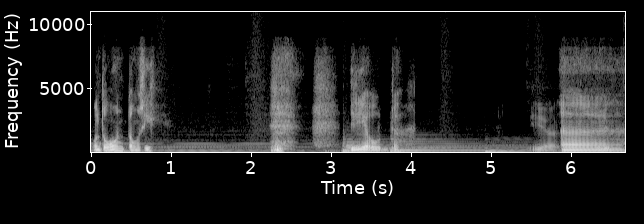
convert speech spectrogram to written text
Untung-untung sih jadi ya udah iya uh,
